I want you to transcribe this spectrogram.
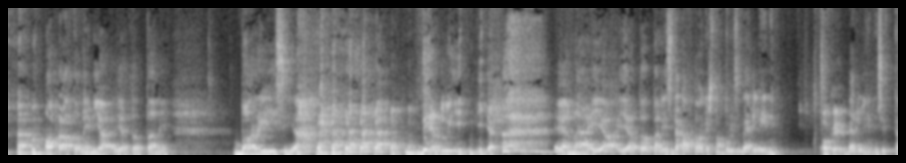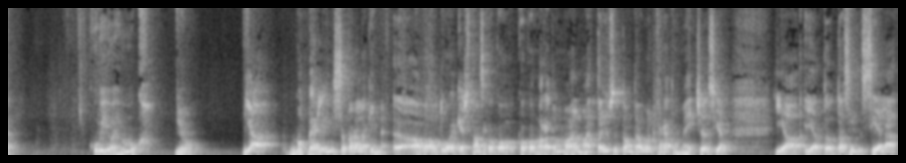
maratonin ja, ja tota, niin, Barisi ja Berliini ja, näin. Ja, ja tota, niin sitä kautta oikeastaan tuli se Berliini. Okay. Berliini sitten kuvioihin mukaan. Joo. Ja, mutta Berliinissä todellakin avautui oikeastaan se koko, koko maraton maailma, että just että on tämä World Marathon Majors ja, ja, ja tota, siellä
